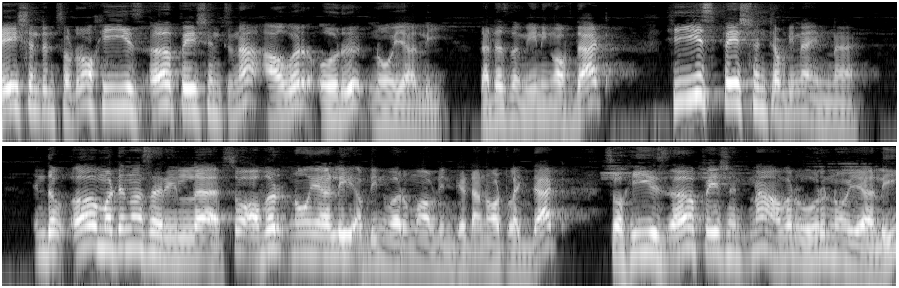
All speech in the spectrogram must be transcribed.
பேஷண்ட்னு சொல்கிறோம் ஹீ இஸ் அ பேஷண்ட்னா அவர் ஒரு நோயாளி. That is the meaning of that he is patient அப்படின்னா என்ன? இந்த அ மட்டும்தான் சார் இல்லை. ஸோ அவர் நோயாளி அப்படின்னு வருமா அப்படின்னு கேட்டால் not like that so he is a பேஷண்ட்னா அவர் ஒரு நோயாளி.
